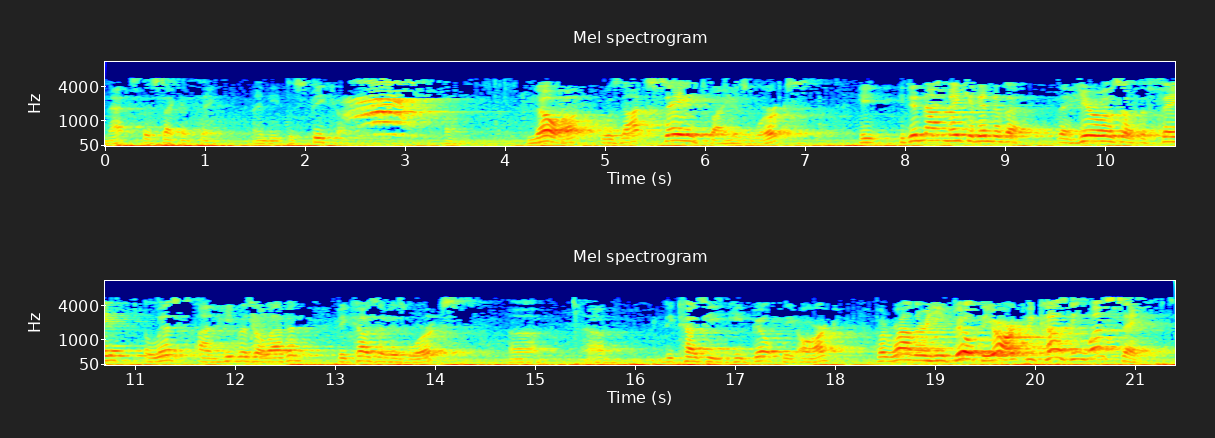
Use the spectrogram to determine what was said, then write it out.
And that's the second thing I need to speak of. Um, Noah was not saved by his works. He, he did not make it into the, the heroes of the faith list on Hebrews 11 because of his works, uh, uh, because he, he built the ark but rather he built the ark because he was saved.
